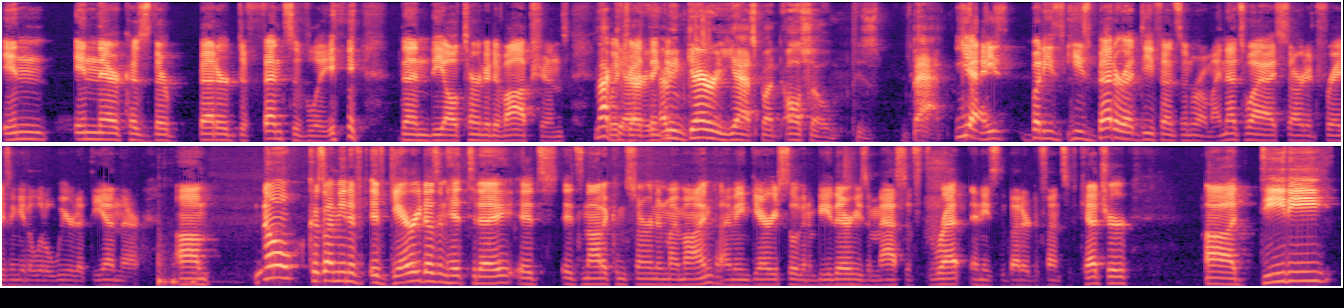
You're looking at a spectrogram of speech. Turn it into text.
in in there because they're better defensively than the alternative options. Not Gary. I, I mean, Gary, yes, but also he's bad. Yeah, he's but he's he's better at defense than Roma, and that's why I started phrasing it a little weird at the end there. Um, no, because I mean, if if Gary doesn't hit today, it's it's not a concern in my mind. I mean, Gary's still going to be there. He's a massive threat, and he's the better defensive catcher. Uh, Didi,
